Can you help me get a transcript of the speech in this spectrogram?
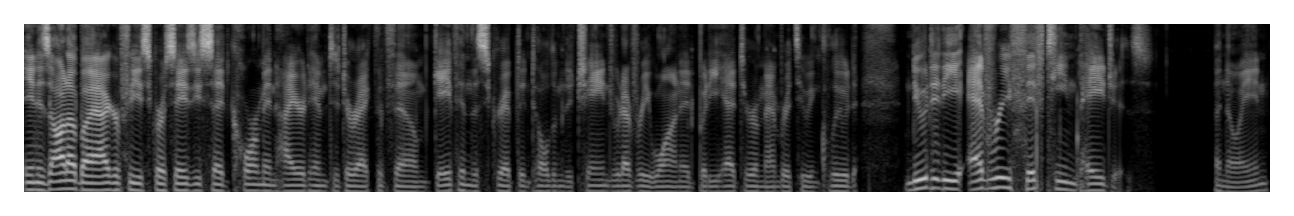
in his autobiography, Scorsese said Corman hired him to direct the film, gave him the script, and told him to change whatever he wanted, but he had to remember to include nudity every 15 pages. Annoying.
